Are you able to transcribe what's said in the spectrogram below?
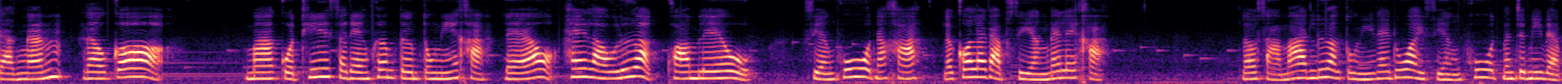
จากนั้นเราก็มากดที่แสดงเพิ่มเติมตรงนี้ค่ะ แล้วให้เราเลือกความเร็ว เสียงพูดนะคะ แล้วก็ระดับเสียงได้เลยค่ะ เราสามารถเลือกตรงนี้ได้ด้วยเสียงพูด มันจะมีแบบ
